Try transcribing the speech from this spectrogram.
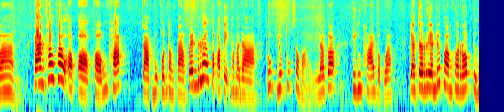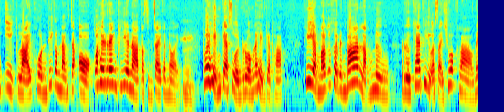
ว่า การเข้าเข้าออกออกของพักจากบุคคลต่างๆ เป็นเรื่องปกติธรรมดาทุกยุคทุกสมัย แล้วก็ทิ้งท้ายบอกว่า อยากจะเรียนด้วยความเคารพถึงอีกหลายคนที่กำลังจะออกก็ให้เร่งพิจารณาตัดสินใจกันหน่อย อืม เพื่อเห็นแก่ส่วนรวมและเห็นแก่พัก ที่อย่างน้อยก็เคยเป็นบ้านหลังหนึ่ง หรือแค่ที่อยู่อาศัยชั่วคราว ใน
